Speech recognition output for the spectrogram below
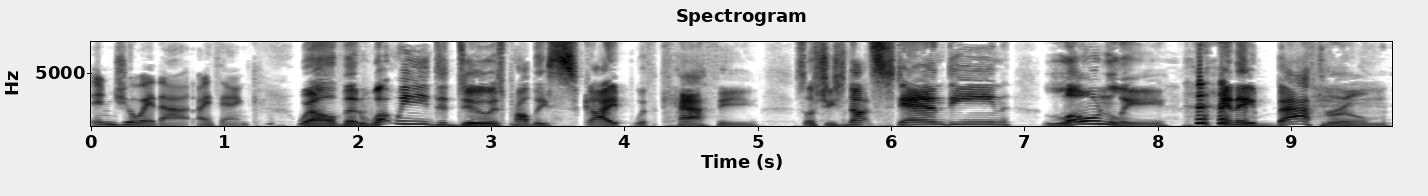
enjoy that, I think. Well, then what we need to do is probably Skype with Kathy so she's not standing lonely in a bathroom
